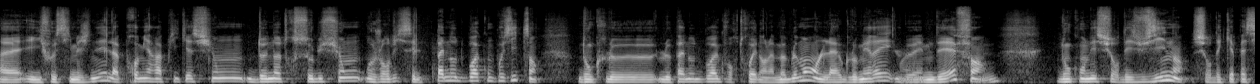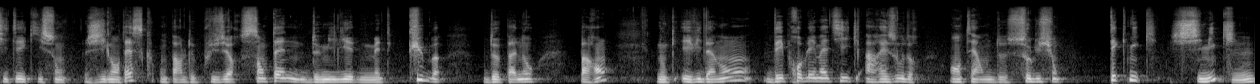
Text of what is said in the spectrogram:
et il faut s'imaginer, la première application de notre solution aujourd'hui, c'est le panneau de bois composite. Donc le, panneau de bois que vous retrouvez dans l'ameublement, l'aggloméré, le MDF. Mmh. Donc on est sur des usines, sur des capacités qui sont gigantesques. On parle de plusieurs centaines de milliers de mètres cubes de panneaux par an. Donc évidemment, des problématiques à résoudre en termes de solutions techniques, chimiques, mmh.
